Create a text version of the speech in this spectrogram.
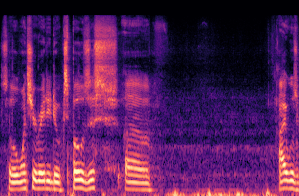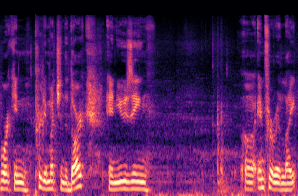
So once you're ready to expose this, uh, I was working pretty much in the dark and using uh, infrared light,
